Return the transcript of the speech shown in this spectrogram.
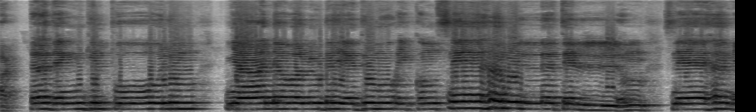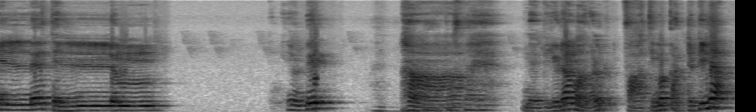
കട്ടതെങ്കിൽ പോലും ഞാൻ അവളുടെ മുറിക്കും സ്നേഹമില്ല തെല്ലും. സ്നേഹമില്ല തെല്ലും ഉണ്ട് ആ നബിയുടെ മകൾ ഫാത്തിമ കട്ടിട്ടില്ല.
